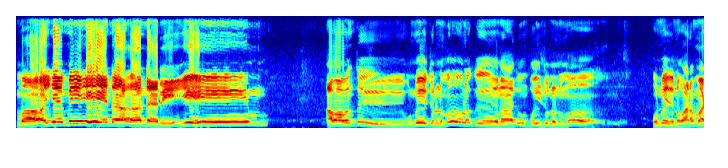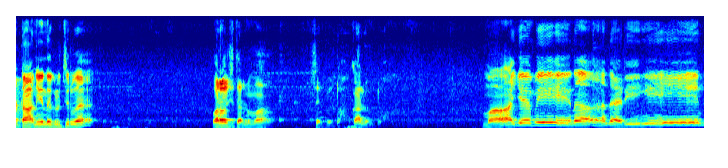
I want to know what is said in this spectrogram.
மாயமே நான் அறியேன். அவன் வந்து உண்மையை சொல்லணுமா? உனக்கு நான் எதுவும் பொய் சொல்லணுமா? உண்மையை சொல்ல வரமாட்டான் நீ என்ன கிழிச்சிருவ? வர வச்சு தரணுமா? சரி போயிட்டோம் கால் வந்துட்டோம் மாயமே நான் அறியேன்.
